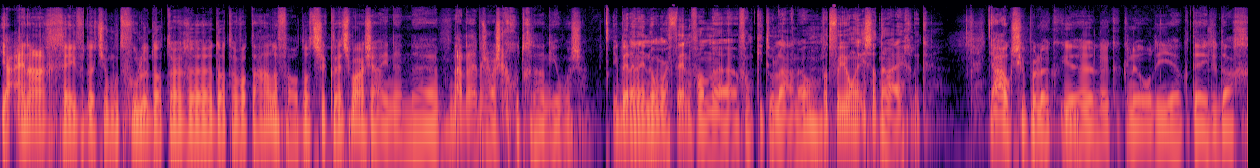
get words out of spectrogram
Ja, en aangegeven dat je moet voelen dat er, eh, dat er wat te halen valt. Dat ze kwetsbaar zijn. En eh, nou, dat hebben ze hartstikke goed gedaan, die jongens. Ik ben een enorme fan van, eh van Kitolano. Wat voor jongen is dat nou eigenlijk? Ja, ook superleuk leuke knul. Die ook de hele dag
